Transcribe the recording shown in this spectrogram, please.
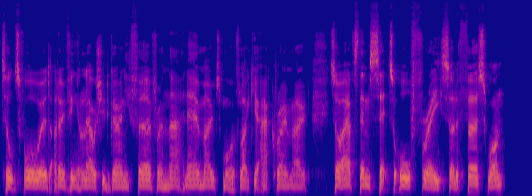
tilts forward. I don't think it allows you to go any further than that. And air mode's more of like your acro mode. So I have them set to all three. So the first one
